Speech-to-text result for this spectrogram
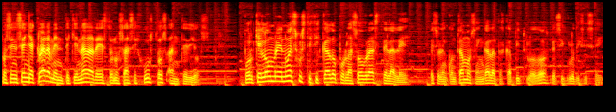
nos enseña claramente que nada de esto nos hace justos ante Dios, porque el hombre no es justificado por las obras de la ley, eso lo encontramos en Gálatas capítulo 2, versículo 16.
